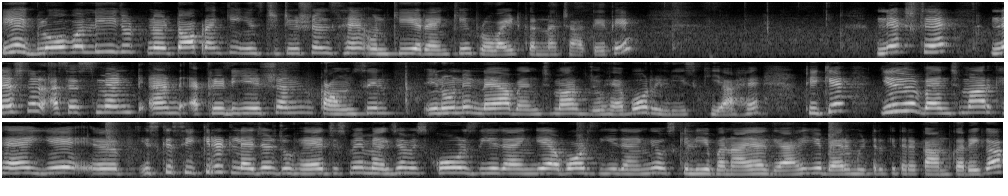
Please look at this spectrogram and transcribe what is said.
ठीक है ग्लोबली जो टॉप रैंकिंग इंस्टीट्यूशंस हैं, उनकी ये रैंकिंग प्रोवाइड करना चाहते थे। नेक्स्ट है national assessment and accreditation council, इन्होंने नया बेंचमार्क जो है वो रिलीज़ किया है। ठीक है? ये जो बेंचमार्क है, ये इसके सीक्रेट लेजर जो है, जिसमें मैक्सिमम स्कोर्स दिए जाएँगे, अवार्ड्स दिए जाएँगे, उसके लिए बनाया गया है। ये बैरोमीटर की तरह काम करेगा।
